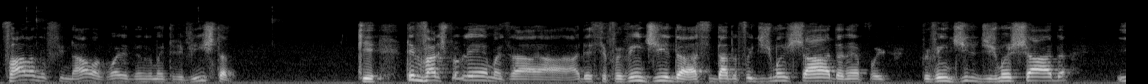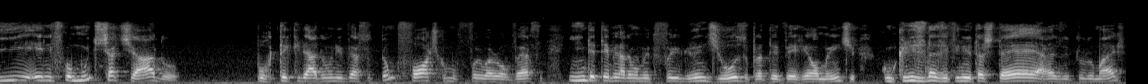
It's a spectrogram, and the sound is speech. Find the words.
fala no final, agora dentro de uma entrevista, que teve vários problemas, a, a DC foi vendida, a CW foi desmanchada, né, foi, foi vendida, desmanchada, e ele ficou muito chateado por ter criado um universo tão forte como foi o Arrowverse, e em determinado momento foi grandioso para a TV realmente, com crise nas infinitas terras e tudo mais,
